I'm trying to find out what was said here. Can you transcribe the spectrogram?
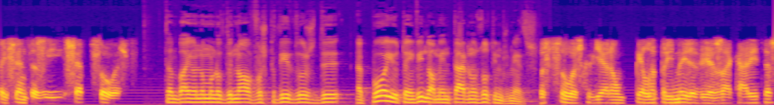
607 pessoas. Também o número de novos pedidos de apoio tem vindo a aumentar nos últimos meses. As pessoas que vieram pela primeira vez à Caritas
